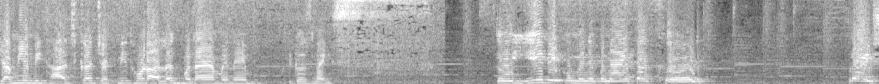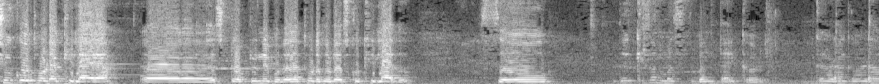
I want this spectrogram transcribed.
यमी यमी था। आज का चटनी थोड़ा अलग बनाया मैंने। इट वॉज़ नाइस तो ये देखो मैंने बनाया था खर्ड प्राइशु को थोड़ा खिलाया। डॉक्टर ने बोला था, थोड़ा थोड़ा उसको खिला दो। सो देख कैसा मस्त बनता है कर्ड गाढ़ा गाढ़ा।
